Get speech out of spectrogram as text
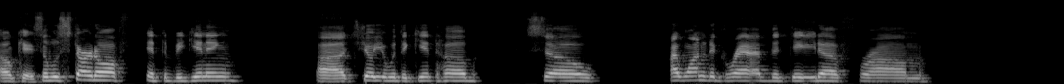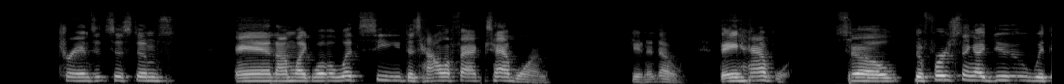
Okay, so we'll start off at the beginning uh, show you with the GitHub. So I wanted to grab the data from transit systems. And I'm like, well, let's see, does Halifax have one? Didn't know. They have one. So the first thing I do with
